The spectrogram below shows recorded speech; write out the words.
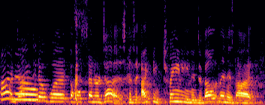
I I'm know. dying to know what the whole center does because I think training and development is that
